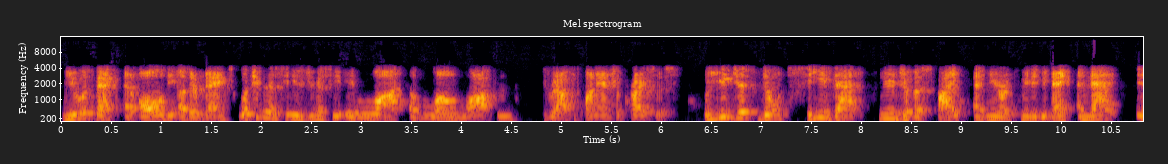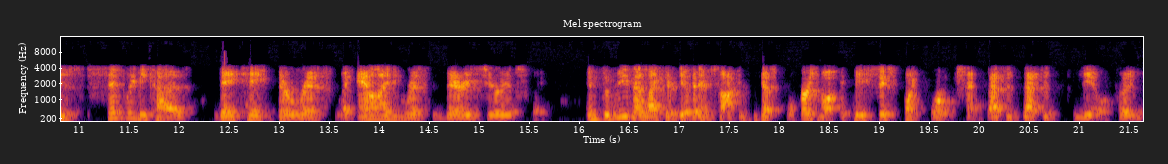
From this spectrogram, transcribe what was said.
you look back at all the other banks, what you're going to see is you're going to see a lot of loan losses throughout the financial crisis. Well, you just don't see that huge of a spike at New York Community Bank. And that is simply because they take their risk, like analyzing risk very seriously. And the reason I like their dividend stock is because, well, first of all, it pays 6.4%. That's a, that's a yield. So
